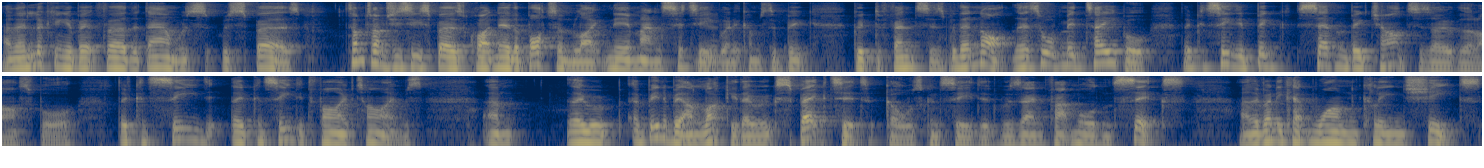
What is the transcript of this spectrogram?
and then looking a bit further down was was Spurs. Sometimes you see Spurs quite near the bottom, like near Man City, when it comes to big, good defences, but they're not. They're sort of mid-table. They've conceded big seven big chances over the last four. They've conceded. They've conceded five times. Um, they were have been a bit unlucky. They were expected goals conceded was in fact more than six. And they've only kept one clean sheet.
